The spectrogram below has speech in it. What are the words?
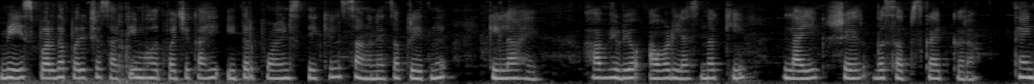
मी स्पर्धा परीक्षेसाठी महत्त्वाचे काही इतर पॉईंट्स देखील सांगण्याचा प्रयत्न केला आहे. हा व्हिडिओ आवडल्यास नक्की लाईक शेअर व सबस्क्राईब करा. Thank you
